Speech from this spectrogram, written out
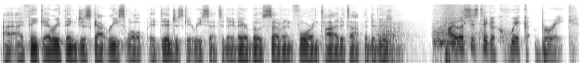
I, I think everything just got reset. Well, it did just get reset today. They are both seven and four and tied atop the division. All right, let's just take a quick break.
